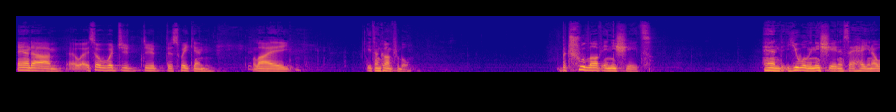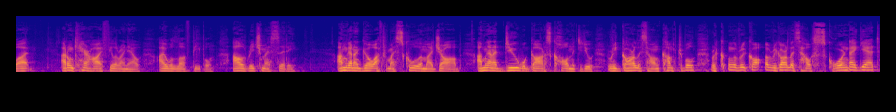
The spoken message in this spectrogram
And um, so what'd you do this weekend? Like, it's uncomfortable. But true love initiates. And you will initiate and say, hey, you know what? I don't care how I feel right now. I will love people. I'll reach my city. I'm going to go after my school and my job. I'm going to do what God has called me to do, regardless how uncomfortable, regardless how scorned I get,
